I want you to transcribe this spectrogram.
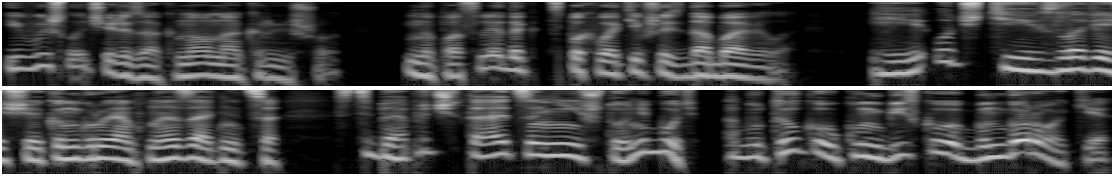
и вышла через окно на крышу. Напоследок, спохватившись, добавила. «И учти, зловещая конгруентная задница, с тебя причитается не что-нибудь, а бутылка у кумбийского бомбароки.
